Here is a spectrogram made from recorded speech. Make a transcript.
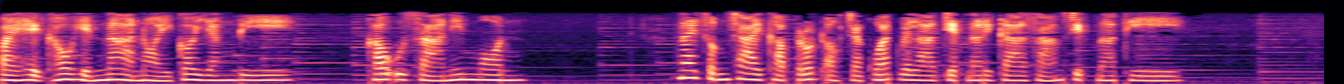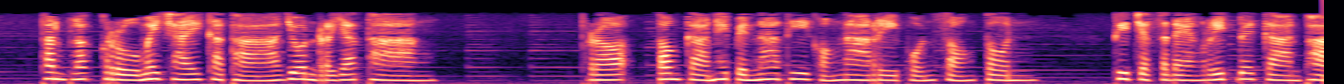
ไปให้เขาเห็นหน้าหน่อยก็ยังดี เขาอุตส่าห์นิมนต์ นายสมชายขับรถออกจากวัดเวลาเจ็ดนาฬิกาสามสิบนาที ท่านพระครูไม่ใช้คาถาย่นระยะทาง เพราะต้องการให้เป็นหน้าที่ของนารีผลสองตน ที่จะแสดงฤทธิ์ด้วยการพา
